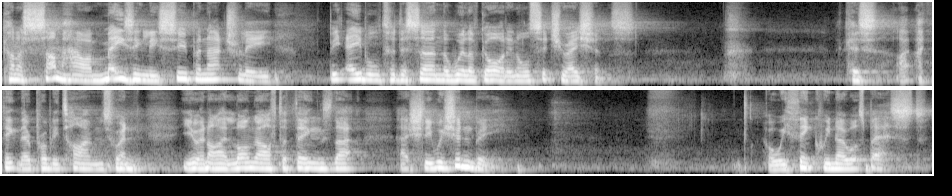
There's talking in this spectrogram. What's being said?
kind of somehow amazingly, supernaturally be able to discern the will of God in all situations. because I, I think there are probably times when you and I long after things that actually we shouldn't be. Or we think we know what's best.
